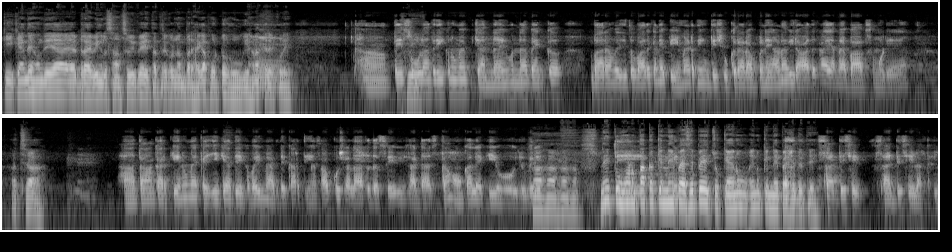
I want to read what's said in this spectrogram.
ਕੀ ਕਹਿੰਦੇ ਹੁੰਦੇ ਆ ਡਰਾਈਵਿੰਗ ਲਾਇਸੈਂਸ ਵੀ ਭੇਜਤਾ ਤੇਰੇ ਕੋਲ ਨੰਬਰ ਹੈਗਾ ਫੋਟੋ ਹੋਊਗੀ ਹਨਾ ਤੇਰੇ। ਕੋਲੇ। ਹਾਂ ਤੇ 16 ਤਰੀਕ ਨੂੰ ਮੈਂ ਜਾਣਾ ਹੀ ਹੁੰਨਾ ਬੈਂਕ 12 ਵਜੇ ਤੋਂ ਬਾਅਦ ਕਹਿੰਦੇ ਪੇਮੈਂਟ ਨਹੀਂ ਹੁੰਦੀ ਸ਼ੁਕਰ ਆ ਰੱਬ ਨੇ ਹਨਾ ਵੀ ਰਾਹ ਦਿਖਾਇਆ ਮੈਂ ਵਾਪਸ ਮੁੜਿਆ ਆ। ਅੱਛਾ। ਹਾਂ ਤਾਂ ਕਰਕੇ ਇਹਨੂੰ ਮੈਂ ਕਹੀ ਗਿਆ ਦੇਖ ਬਾਈ ਮੈਂ ਆਪਦੇ ਘਰ ਦੀਆਂ ਸਭ ਕੁਝ ਹਾਲਾਤ ਦੱਸੇ ਵੀ ਸਾਡਾ ਅੱਜ ਤਾਂ ਹੌਂਕਾ ਲੈ ਕੇ ਉਹ ਹੋ ਜੂਗੇ। ਹਾਂ ਹਾਂ ਹਾਂ ਹਾਂ। ਨਹੀਂ ਤੂੰ ਹੁਣ ਤੱਕ ਕਿੰਨੇ ਪੈਸੇ ਭੇਜ ਚੁੱਕਿਆ ਇਹਨੂੰ? ਇਹਨੂੰ ਕਿੰਨੇ ਪੈਸੇ ਦਿੱਤੇ? 6.5 6.5 ਲੱਖ ਦੀ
